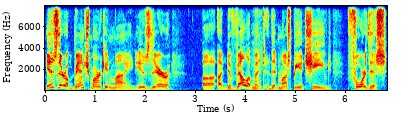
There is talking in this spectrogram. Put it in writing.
Is there a benchmark in mind? Is there uh, a development that must be achieved for this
